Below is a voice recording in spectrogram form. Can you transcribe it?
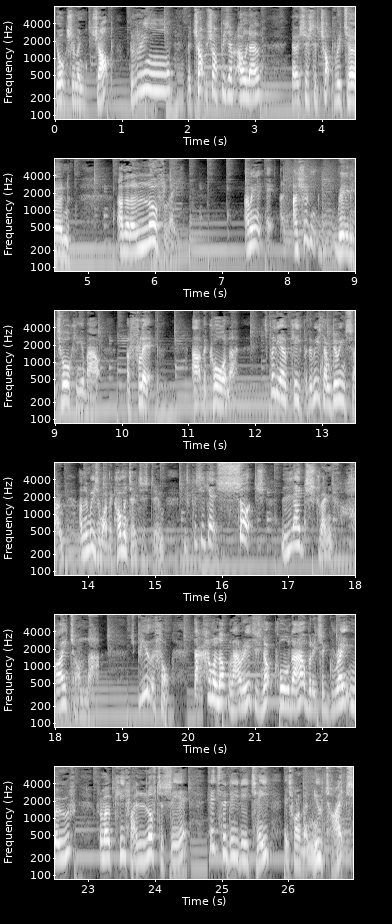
Yorkshireman chop. Ring. The chop shop is, oh no, no, it's just a chop return. And then a lovely, I mean, I shouldn't really be talking about a flip out the corner it's Billy O'Keefe, but the reason I'm doing so, and the reason why the commentators do, is because he gets such leg strength height on that. It's beautiful. That hammerlock lariat is not called out, but it's a great move from O'Keefe. I love to see it. Hits the DDT. It's one of the new types,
